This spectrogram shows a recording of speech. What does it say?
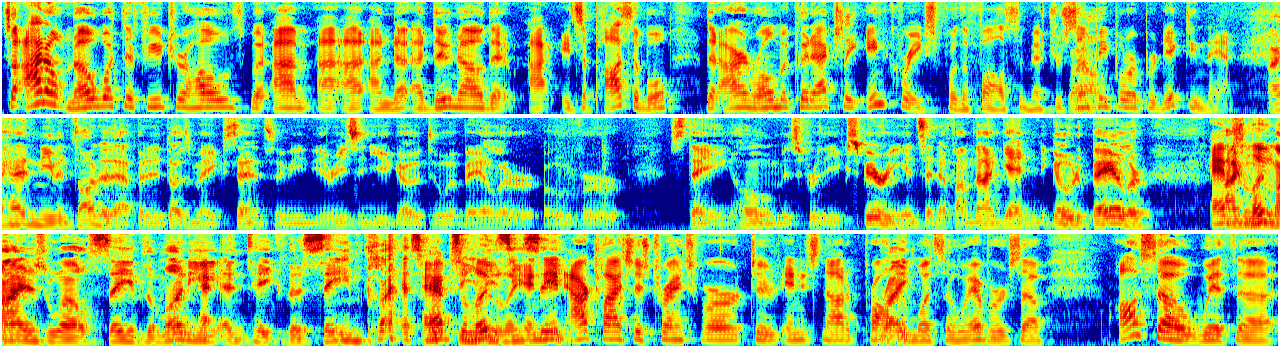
So I don't know what the future holds, but I'm, I, I, know, I do know that I, it's a possible that our enrollment could actually increase for the fall semester. Wow. Some people are predicting that. I hadn't even thought of that, but it does make sense. I mean, the reason you go to a Baylor over staying home is for the experience, and if I'm not getting to go to Baylor – Absolutely. I might as well save the money a- and take the same class. Absolutely. And then our classes transfer to, and it's not a problem right. whatsoever. So, also with uh,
